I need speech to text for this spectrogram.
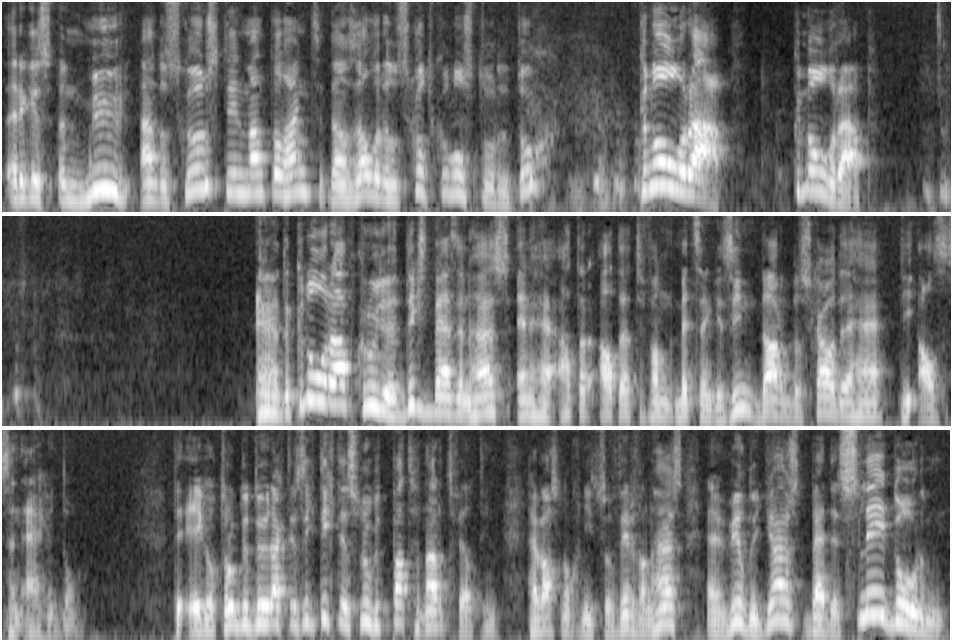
ergens een muur aan de schoorsteenmantel hangt, dan zal er een schot gelost worden, toch? Knolraap. Knolraap. Eh, De knolraap groeide het dichtst bij zijn huis en hij had er altijd van met zijn gezin. Daarom beschouwde hij die als zijn eigendom. De egel trok de deur achter zich dicht en sloeg het pad naar het veld in. Hij was nog niet zo ver van huis en wilde juist bij de sleedoren.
